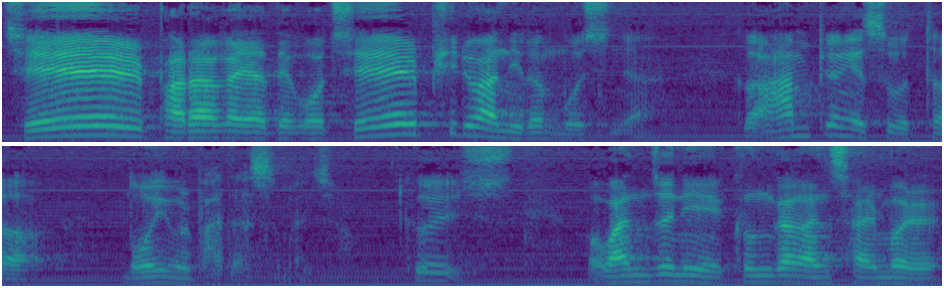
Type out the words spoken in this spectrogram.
제일 바라가야 되고 제일 필요한 일은 무엇이냐? 그 암병에서부터 노임을 받았음하죠. 그 완전히 건강한 삶을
